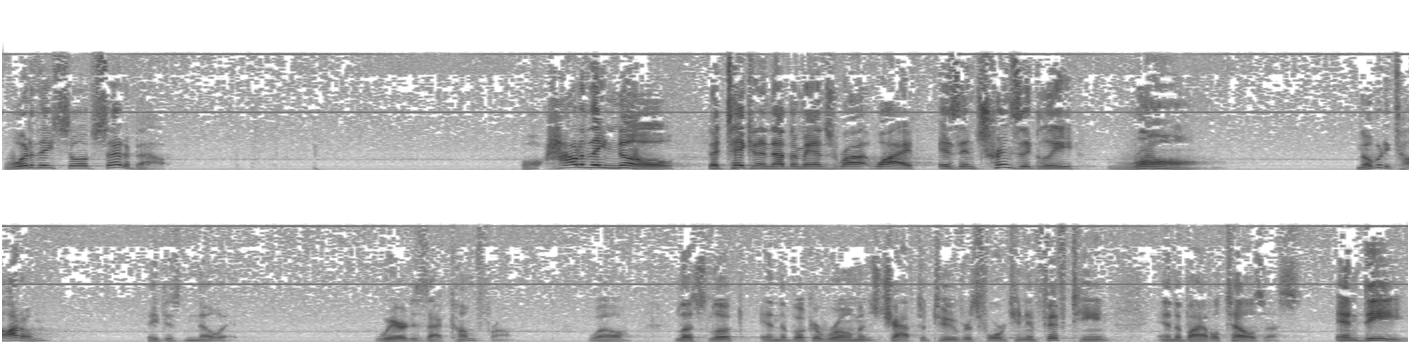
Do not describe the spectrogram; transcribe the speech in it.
What are they so upset about? Well, how do they know that taking another man's wife is intrinsically wrong? Nobody taught them. They just know it. Where does that come from? Well, let's look in the book of Romans, chapter 2, verse 14 and 15, and the Bible tells us Indeed,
